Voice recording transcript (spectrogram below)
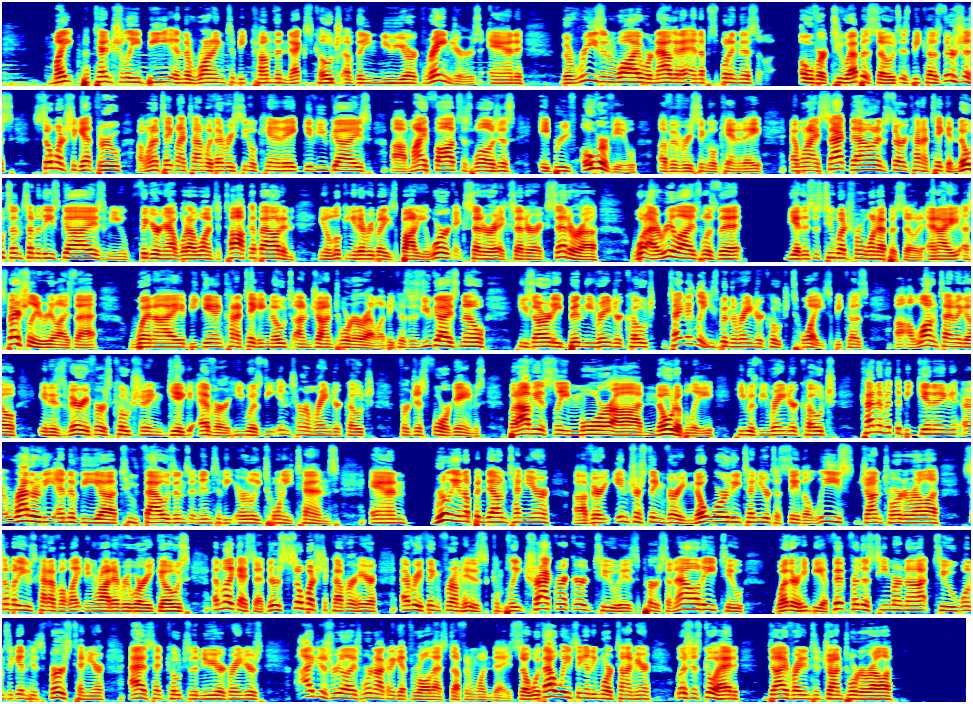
might potentially be in the running to become the next coach of the New York Rangers. And the reason why we're now going to end up splitting this over two episodes is because there's just so much to get through. I want to take my time with every single candidate, give you guys uh, my thoughts as well as just a brief overview of every single candidate. And when I sat down and started kind of taking notes on some of these guys and you know, figuring out what I wanted to talk about and you know looking at everybody's body of work, et cetera, et cetera, et cetera, what I realized was that yeah, this is too much for one episode. And I especially realized that when I began kind of taking notes on John Tortorella, because as you guys know, he's already been the Ranger coach. Technically, he's been the Ranger coach twice, because uh, a long time ago, in his very first coaching gig ever, he was the interim Ranger coach for just four games. But obviously, more uh, notably, he was the Ranger coach kind of at the beginning, uh, rather the end of the 2000s and into the early 2010s. And Really an up and down tenure, uh, very interesting, very noteworthy tenure to say the least. John Tortorella, somebody who's kind of a lightning rod everywhere he goes. And like I said, there's so much to cover here. Everything from his complete track record to his personality to whether he'd be a fit for this team or not to once again his first tenure as head coach of the New York Rangers. I just realized we're not going to get through all that stuff in one day. So without wasting any more time here, let's just go ahead, dive right into John Tortorella.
